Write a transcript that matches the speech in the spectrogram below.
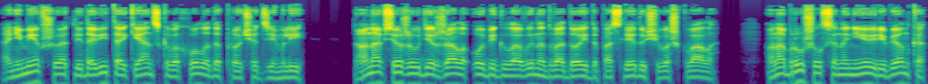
онемевшую от ледовито-океанского холода прочь от земли. Но она все же удержала обе головы над водой до последующего шквала. Он обрушился на нее и ребенка,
